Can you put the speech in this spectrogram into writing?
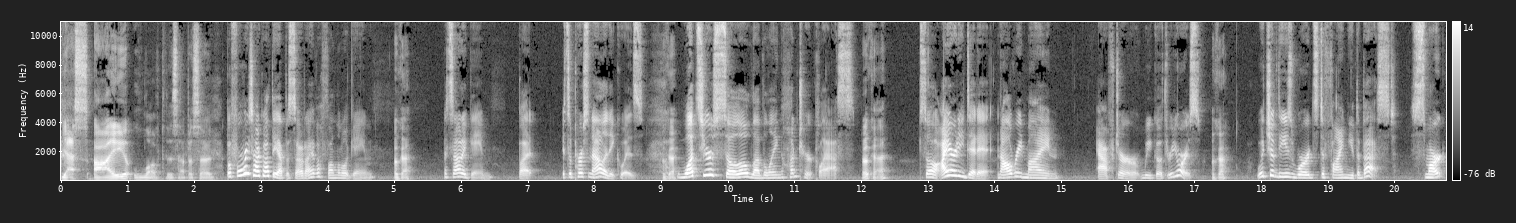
Yes, I loved this episode. Before we talk about the episode, I have a fun little game. Okay. It's not a game, but it's a personality quiz. Okay. What's your solo leveling hunter class? Okay. So I already did it, and I'll read mine after we go through yours. Okay. Which of these words define you the best? Smart,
